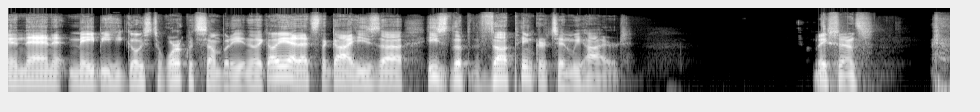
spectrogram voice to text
and then maybe he goes to work with somebody and they're like, "Oh yeah, that's the guy. He's uh he's the the Pinkerton we hired." Makes sense.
